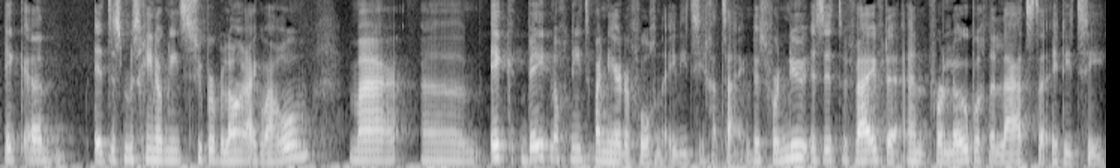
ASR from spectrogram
ik, uh, het is misschien ook niet super belangrijk waarom. Maar uh, ik weet nog niet wanneer de volgende editie gaat zijn. Dus voor nu is dit de vijfde en voorlopig de laatste editie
